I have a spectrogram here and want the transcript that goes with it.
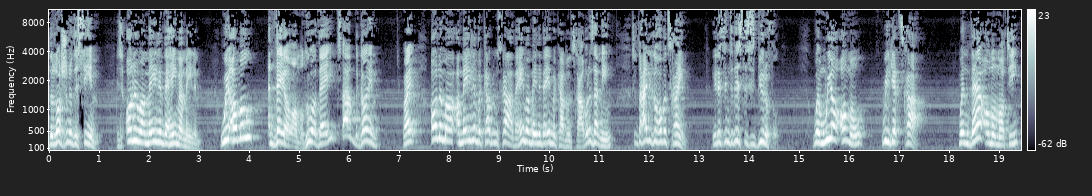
The lotion of the siyum is onu amelim v'heim amelim. We're amul, and they are Amal. Who are they? Stam, the Goyim. Right? What does that mean? So the Heilige Chofetz Chaim. You listen to this, this is beautiful. When we are Amal, we get schar. When they're Amal Moti,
